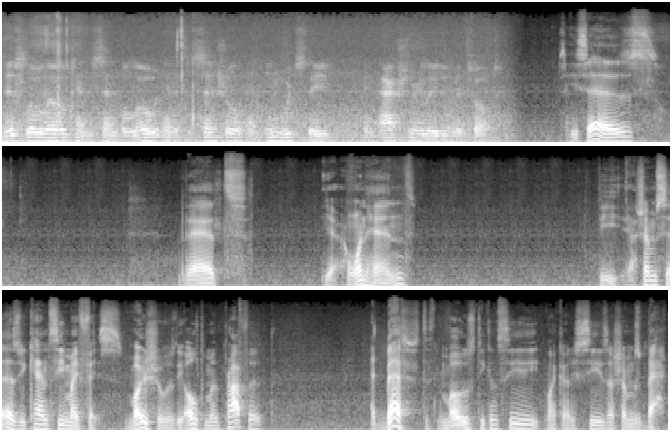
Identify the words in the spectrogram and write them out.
This low level can descend below in its essential and inward state in action-related mitzvot. He says that, yeah, on one hand, the Hashem says you can't see my face. Moshe was the ultimate prophet. At best, at the most, he can see like he sees Hashem's back.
